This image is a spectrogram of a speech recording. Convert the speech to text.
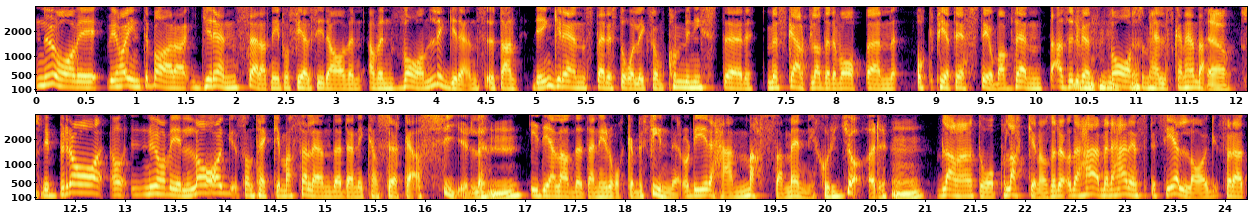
nu har vi, vi har inte bara gränser, att ni är på fel sida av en, av en vanlig gräns, utan det är en gräns där det står liksom kommunister med skarpladdade vapen och PTSD och bara vänta, alltså du vet vad som helst kan hända. Ja. Så det är bra, nu har vi en lag som täcker massa länder där ni kan söka asyl Mm. i det landet där ni råkar befinna er. Och det är det här massa människor gör. Mm. Bland annat då polackerna. Och det, och det här, men det här är en speciell lag för att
